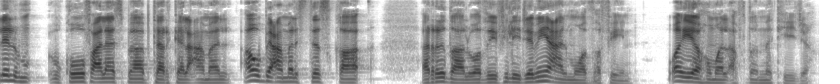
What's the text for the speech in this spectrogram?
للوقوف على أسباب ترك العمل أو بعمل استسقاء الرضا الوظيفي لجميع الموظفين وأيهما الأفضل نتيجة؟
